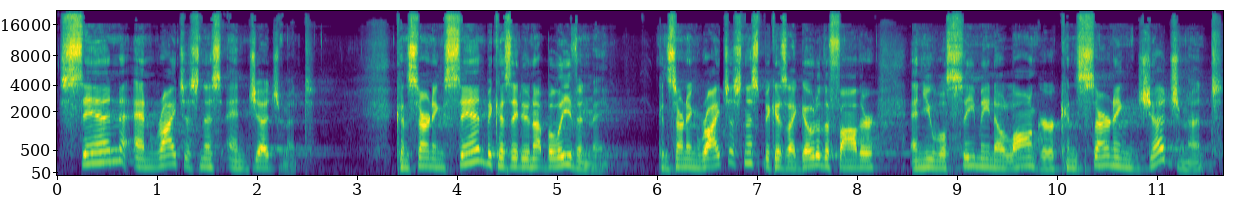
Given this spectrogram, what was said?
sin and righteousness and judgment. Concerning sin, because they do not believe in me. Concerning righteousness, because I go to the Father and you will see me no longer. Concerning judgment,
